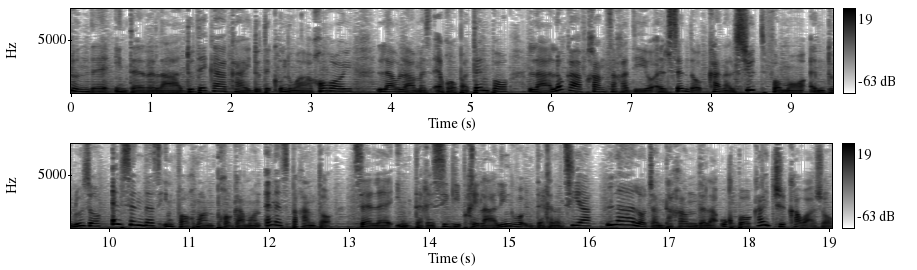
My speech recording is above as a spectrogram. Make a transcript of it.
lunde inter la dudeca cae dudec unua horoi, lau la mes Europa tempo la loca Franza radio elsendo Canal Sud Fomo en Toulouse elsendas informan programon en Esperanto cele interesigi pri la lingvo internacia la loĝantaron de la urbo kaj ĉirkaŭaĵo.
